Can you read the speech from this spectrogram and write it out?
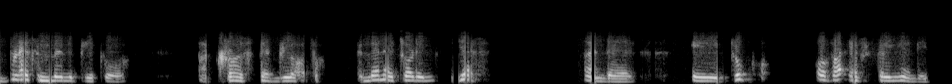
bless many people across the globe. And then I told him, yes. And uh, he took over everything and he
